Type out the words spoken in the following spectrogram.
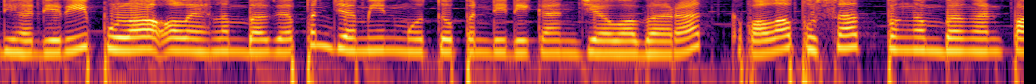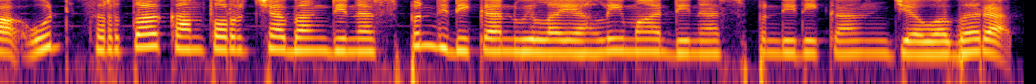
dihadiri pula oleh Lembaga Penjamin Mutu Pendidikan Jawa Barat, Kepala Pusat Pengembangan PAUD, serta Kantor Cabang Dinas Pendidikan Wilayah 5 Dinas Pendidikan Jawa Barat.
